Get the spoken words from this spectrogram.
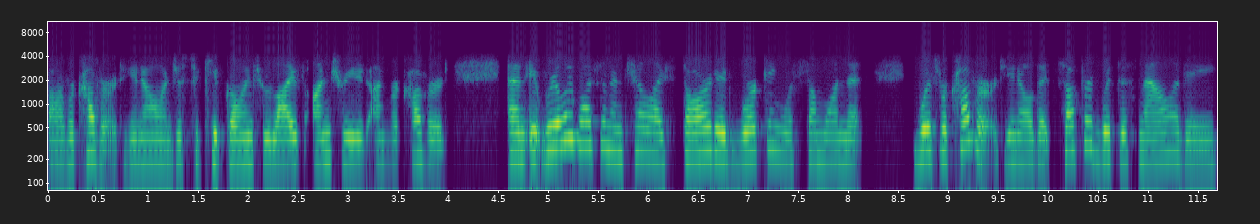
uh, recovered, you know, and just to keep going through life untreated, unrecovered. And it really wasn't until I started working with someone that was recovered, you know, that suffered with this malady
